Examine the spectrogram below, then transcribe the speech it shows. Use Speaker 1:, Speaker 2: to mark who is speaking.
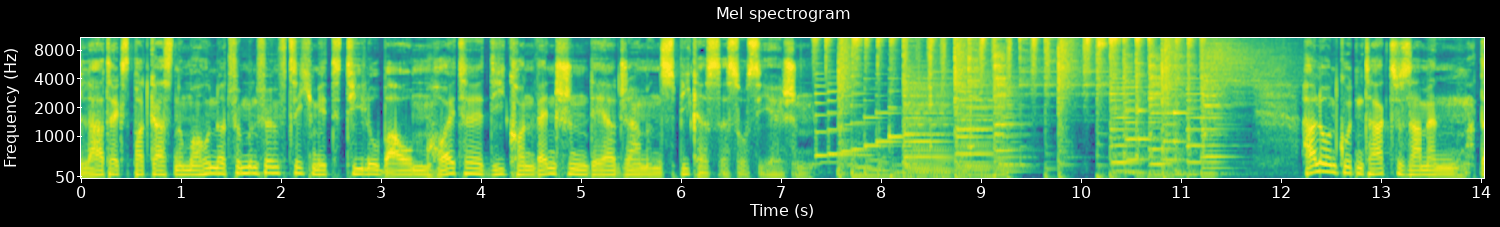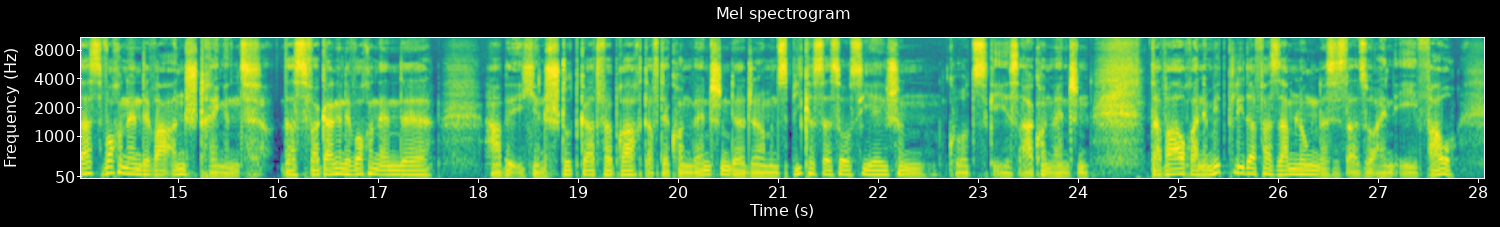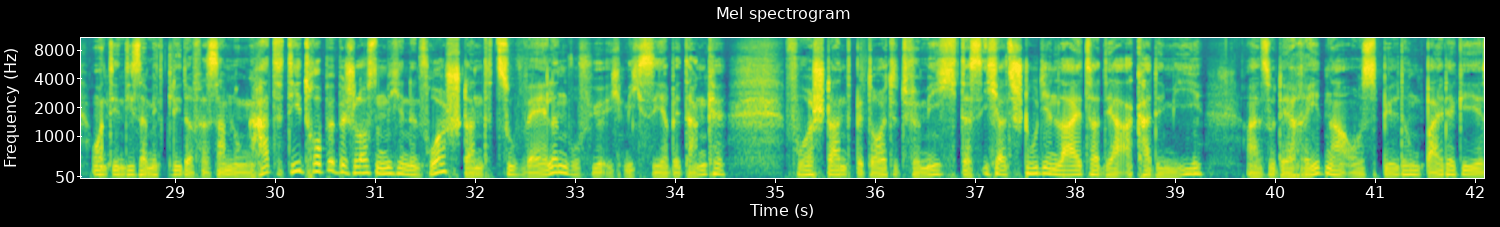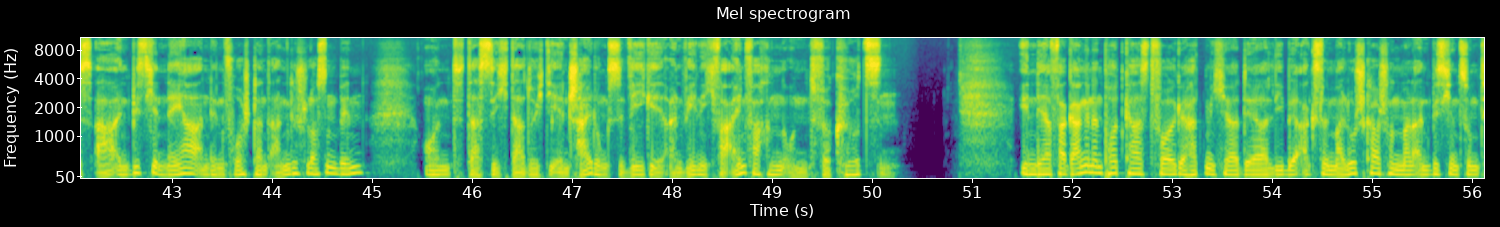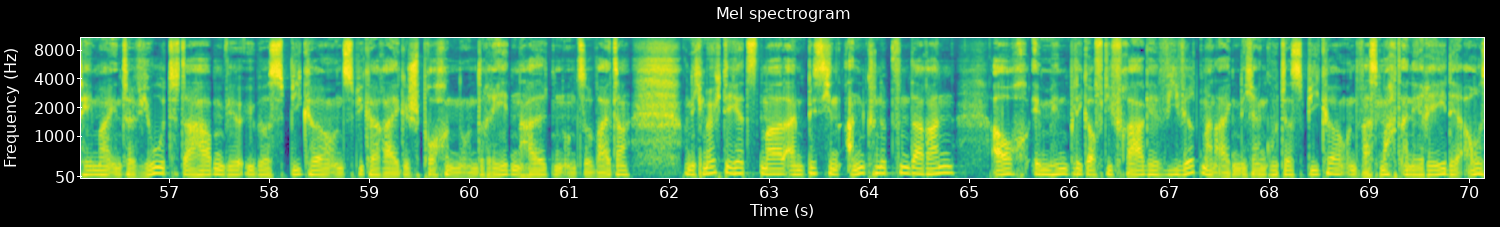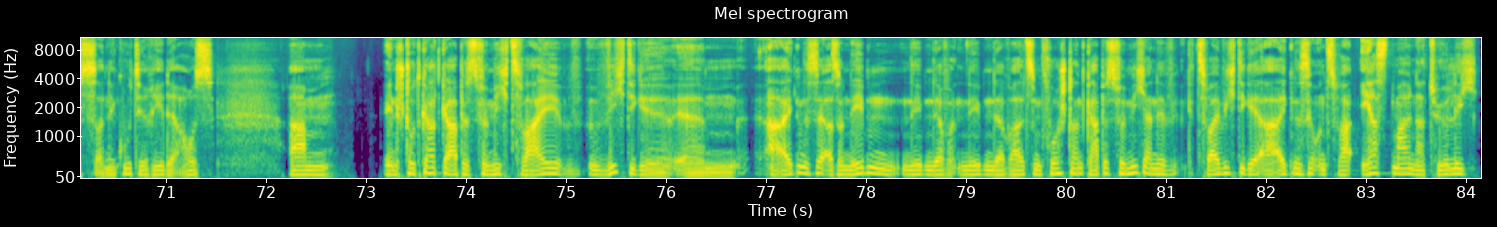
Speaker 1: Klartext Podcast Nummer 155 mit Thilo Baum. Heute die Convention der German Speakers Association. Hallo und guten Tag zusammen. Das Wochenende war anstrengend. Das vergangene Wochenende habe ich in Stuttgart verbracht auf der Convention der German Speakers Association, kurz GSA Convention. Da war auch eine Mitgliederversammlung, das ist also ein EV. Und in dieser Mitgliederversammlung hat die Truppe beschlossen, mich in den Vorstand zu wählen, wofür ich mich sehr bedanke. Vorstand bedeutet für mich, dass ich als Studienleiter der Akademie, also der Rednerausbildung bei der GSA, ein bisschen näher an den Vorstand angeschlossen bin und dass sich dadurch die Entscheidungswege ein wenig vereinfachen und verkürzen. In der vergangenen Podcast-Folge hat mich ja der liebe Axel Maluschka schon mal ein bisschen zum Thema interviewt. Da haben wir über Speaker und Speakerei gesprochen und Reden halten und so weiter. Und ich möchte jetzt mal ein bisschen anknüpfen daran, auch im Hinblick auf die Frage, wie wird man eigentlich ein guter Speaker und was macht eine Rede aus, eine gute Rede aus? Ähm, in Stuttgart gab es für mich zwei wichtige ähm, Ereignisse. Also neben, neben, der, neben der Wahl zum Vorstand gab es für mich eine, zwei wichtige Ereignisse. Und zwar erstmal natürlich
